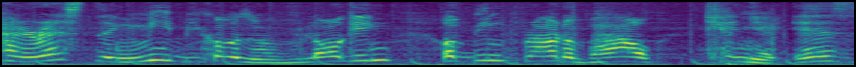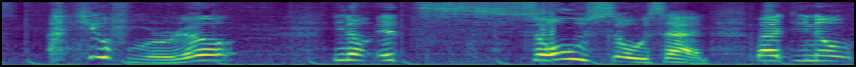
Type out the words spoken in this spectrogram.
Arresting me because of vlogging, of being proud of how Kenya is. Are you for real? You know, it's so so sad. But you know,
